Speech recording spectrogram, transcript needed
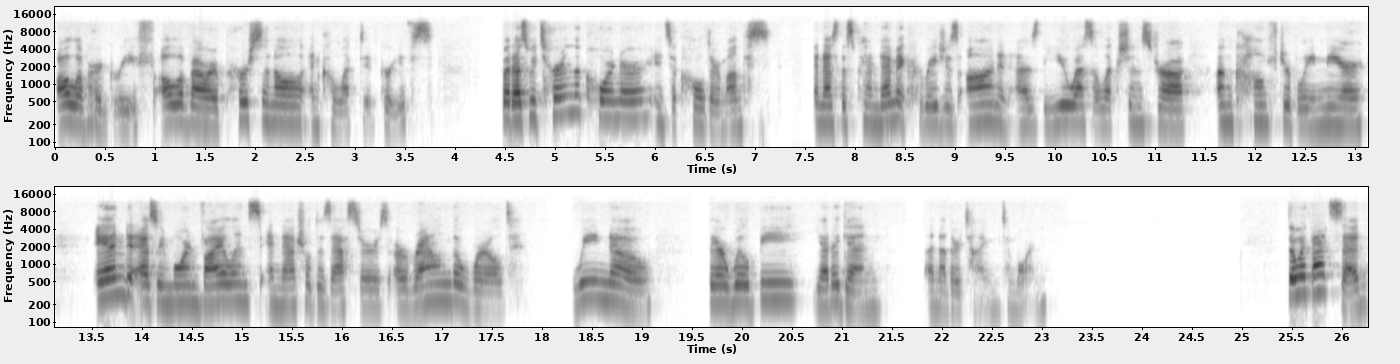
all of our grief, all of our personal and collective griefs. But as we turn the corner into colder months, and as this pandemic rages on, and as the US elections draw uncomfortably near, and as we mourn violence and natural disasters around the world, we know there will be yet again another time to mourn. So with that said,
